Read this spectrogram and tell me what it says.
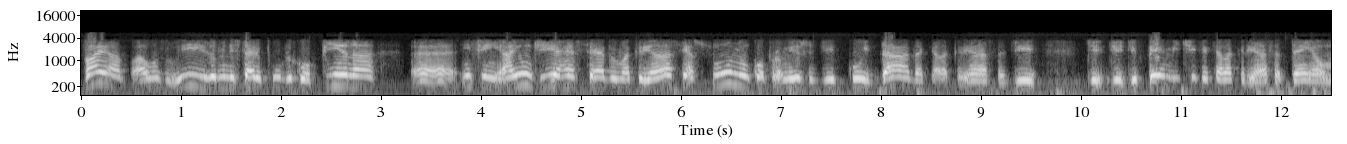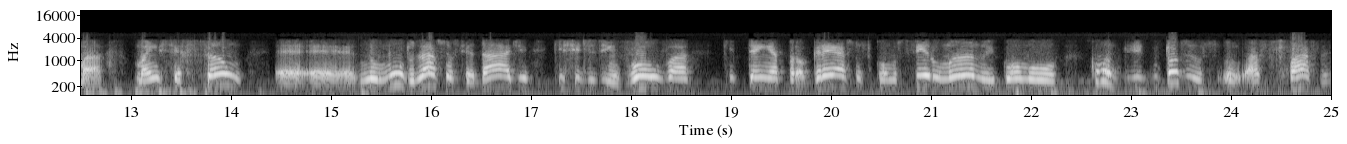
vai a, a um juiz, o Ministério Público opina, é, enfim, aí um dia recebe uma criança e assume um compromisso de cuidar daquela criança, de, de, de, de permitir que aquela criança tenha uma, uma inserção é, é, no mundo, na sociedade, que se desenvolva, que tenha progressos como ser humano e como, como em todas as faces,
